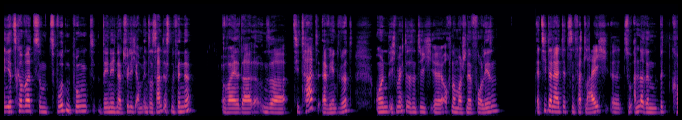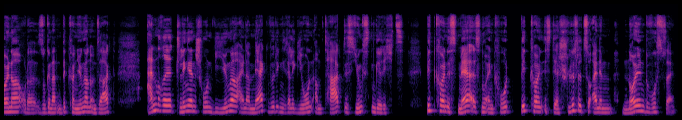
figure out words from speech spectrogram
Jetzt kommen wir zum zweiten Punkt, den ich natürlich am interessantesten finde, weil da unser Zitat erwähnt wird. Und ich möchte das natürlich äh, auch nochmal schnell vorlesen er zieht dann halt jetzt einen Vergleich äh, zu anderen Bitcoiner oder sogenannten Bitcoin-Jüngern und sagt, andere klingen schon wie Jünger einer merkwürdigen Religion am Tag des jüngsten Gerichts. Bitcoin ist mehr als nur ein Code. Bitcoin ist der Schlüssel zu einem neuen Bewusstsein.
